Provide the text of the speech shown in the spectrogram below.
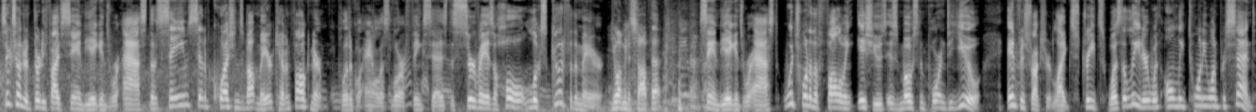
635 San Diegans were asked the same set of questions about Mayor Kevin Faulconer. Political analyst Laura Fink says the survey as a whole looks good for the mayor. You want me to stop that? San Diegans were asked which one of the following issues is most important to you. Infrastructure, like streets, was the leader with only 21%.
